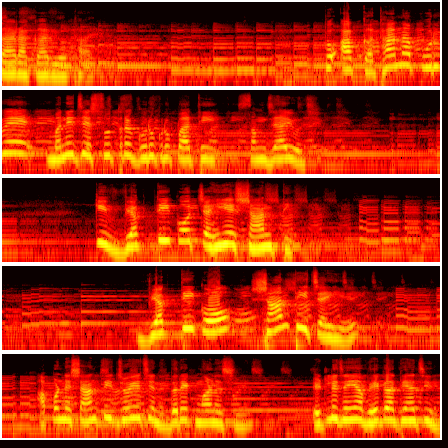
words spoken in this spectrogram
સારા કાર્યો થાય. તો આ કથાના પૂર્વે મને જે સૂત્ર ગુરુકૃપાથી સમજાયું છે કે વ્યક્તિ કો ચાહીએ શાંતિ. વ્યક્તિ કો શાંતિ ચાહીએ. આપણને શાંતિ જોઈએ છે ને દરેક માણસને. એટલે જ અહીંયા ભેગા ત્યાં છીએ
